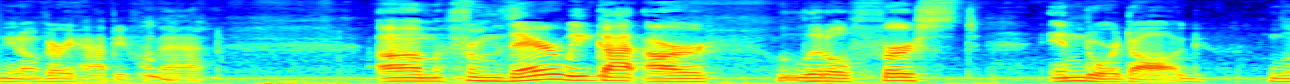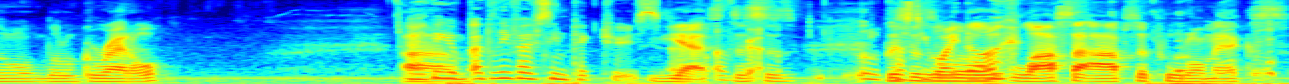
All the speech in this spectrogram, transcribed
you know, very happy for Mhm. that. Um, from there, we got our little first indoor dog, little little Gretel. I think Um, I believe I've seen pictures. yes, of this Gre- is little this is a little dog. Lhasa Apso poodle mix.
